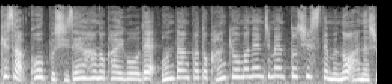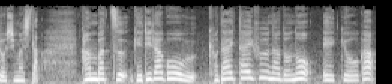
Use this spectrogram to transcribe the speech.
今朝コープ自然派の会合で温暖化と環境マネジメントシステムの話をしました。干ばつゲリラ豪雨巨大台風などの影響が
